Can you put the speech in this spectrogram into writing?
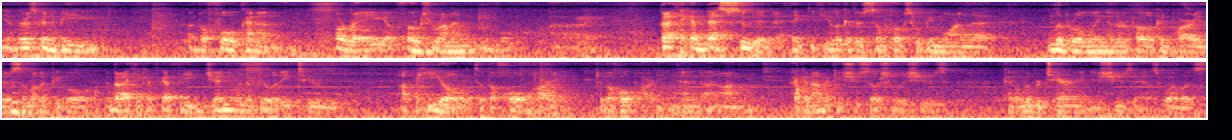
you know, there's going to be the full kind of array of folks Mhm. running. Uh, but I think I'm best suited. I think if you look at, there's some folks who will be more on the liberal wing of the Republican Party. There's some Mhm. other people, but I think I've got the genuine ability to appeal to the whole party, to the whole party, and on, on economic issues, social issues, kind of libertarian issues, as well as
